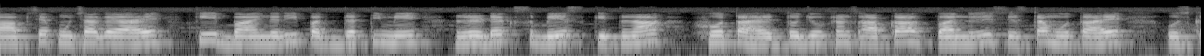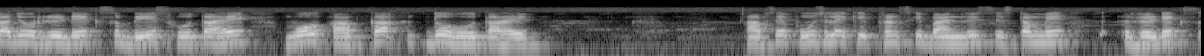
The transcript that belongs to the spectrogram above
आपसे पूछा गया है कि बाइनरी पद्धति में रिडेक्स बेस कितना होता है? तो जो फ्रेंड्स आपका बाइनरी सिस्टम होता है उसका जो रिडेक्स बेस होता है, वो आपका दो होता है। आपसे पूछ ले कि फ्रेंड्स, की बाइनरी सिस्टम में रिडेक्स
